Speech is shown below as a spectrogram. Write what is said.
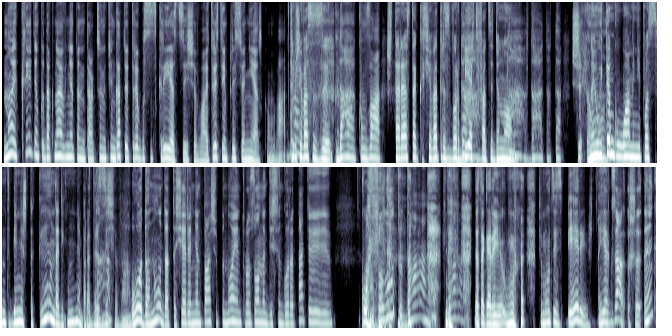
Noi credem că dacă noi ai venit în interacțiune, tin gata, eu trebuie să scrieți ceva, eu trebuie să te impresionez cumva. Trebuie da? ceva să zic. Da, cumva. Și tare asta că ceva trebuie să vorbești da, față de un om. Da, da, da, da. Și, noi um, uităm că oamenii pot să sunt bine când, adică nu neapărat trebuie da. să zici ceva. O, dar nu, dar tășerea ne întoarce pe noi într-o zonă de singurătate Absolut, da, da. De asta care pe mulți îi sperie, știi? Exact. Și încă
